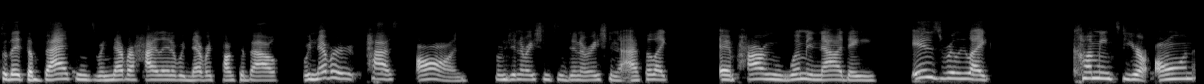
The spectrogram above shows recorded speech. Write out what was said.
so that the bad things were never highlighted, were never talked about, were never passed on from generation to generation. I feel like empowering women nowadays is really like coming to your own,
